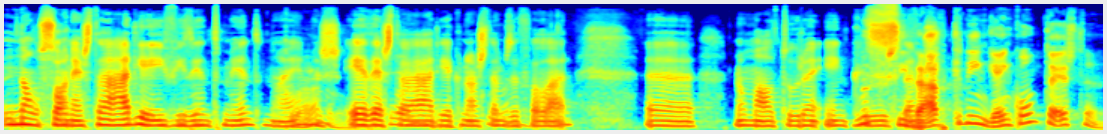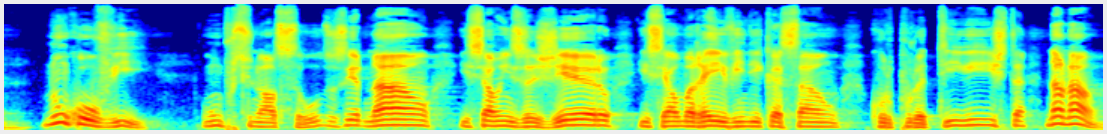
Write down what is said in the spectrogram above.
não só nesta área, evidentemente, não é? Claro, Mas é desta claro, área que nós estamos claro. a falar, uh, numa altura em que. Necessidade estamos... que ninguém contesta. Nunca ouvi um profissional de saúde dizer não, isso é um exagero, isso é uma reivindicação corporativista. Não, não.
